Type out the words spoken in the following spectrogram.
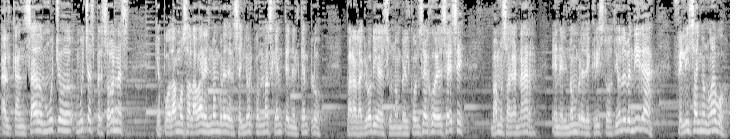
alcanzado mucho, muchas personas, que podamos alabar el nombre del Señor con más gente en el templo para la gloria de su nombre. El consejo es ese, vamos a ganar en el nombre de Cristo. Dios les bendiga, feliz año nuevo.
